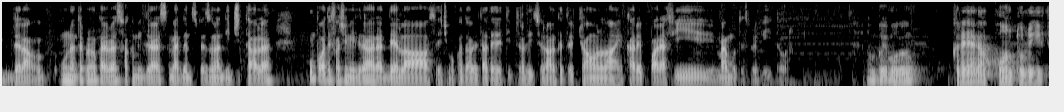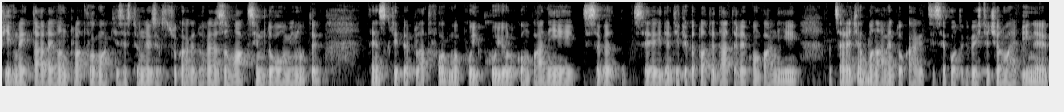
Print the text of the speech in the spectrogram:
de la un antreprenor care vrea să facă migrarea să meargă spre zona digitală, cum poate face migrarea de la, să zicem, o contabilitate de tip tradițional către cea online, care pare a fi mai mult despre viitor? În primul rând, crearea contului firmei tale în platforma achiziție este un exercițiu care durează maxim două minute te înscrii pe platformă, pui cuiul companiei, se, se identifică toate datele companiei, îți alegi abonamentul care ți se potrivește cel mai bine,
